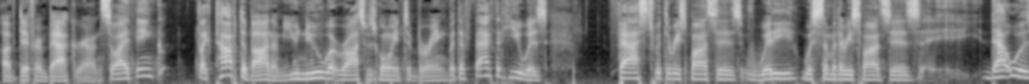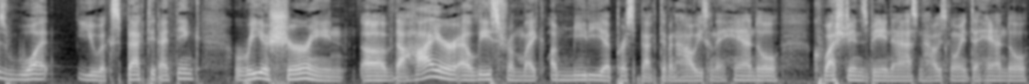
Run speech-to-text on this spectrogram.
of different backgrounds. So I think, like top to bottom, you knew what Ross was going to bring, but the fact that he was fast with the responses, witty with some of the responses, that was what you expected. I think reassuring of the hire, at least from like a media perspective, and how he's going to handle questions being asked and how he's going to handle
